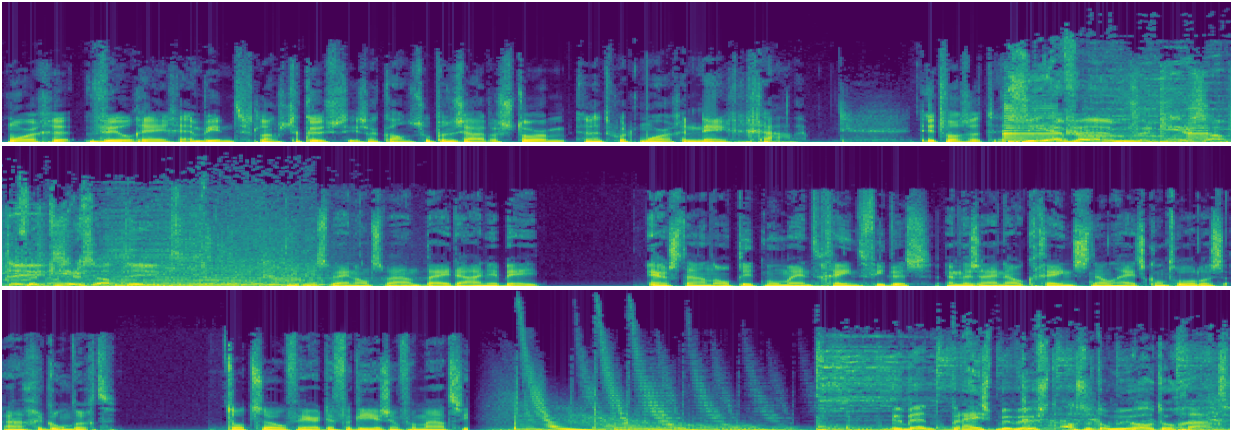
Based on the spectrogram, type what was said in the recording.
Morgen veel regen en wind. Langs de kust is er kans op een zuiderstorm. En het wordt morgen 9 graden. Dit was het ZFM. Verkeersupdate. Verkeersupdate. Dit is Wijnand Zwaan bij de ANB. Er staan op dit moment geen files en er zijn ook geen snelheidscontroles aangekondigd. Tot zover de verkeersinformatie. U bent prijsbewust als het om uw auto gaat.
